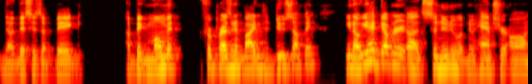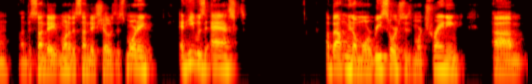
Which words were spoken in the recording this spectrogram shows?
you know, this is a big, a big moment for President Biden to do something. You know, you had Governor uh, Sununu of New Hampshire on on the Sunday, one of the Sunday shows this morning, and he was asked about you know more resources, more training, um,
